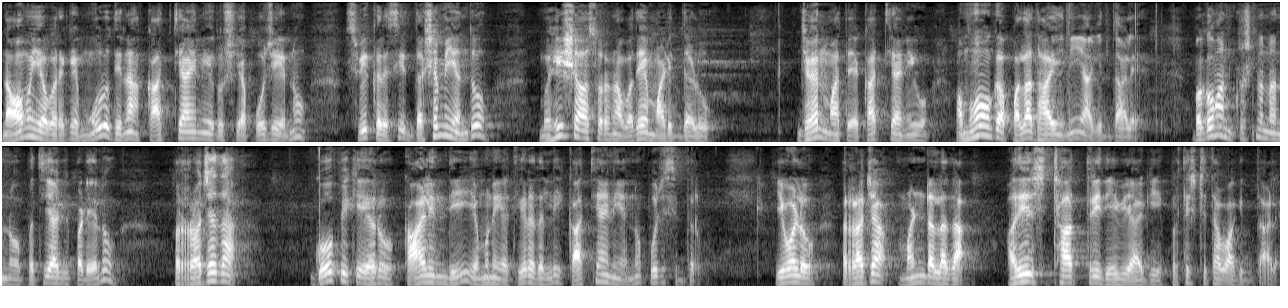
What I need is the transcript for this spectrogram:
ನವಮಿಯವರೆಗೆ ಮೂರು ದಿನ ಕಾತ್ಯಾಯಿನಿ ಋಷಿಯ ಪೂಜೆಯನ್ನು ಸ್ವೀಕರಿಸಿ ದಶಮಿಯಂದು ಮಹಿಷಾಸುರನ ವಧೆ ಮಾಡಿದ್ದಳು. ಜಗನ್ಮಾತೆಯ ಕಾತ್ಯಾಯಿನಿಯು ಅಮೋಘ ಫಲದಾಯಿನಿಯಾಗಿದ್ದಾಳೆ. ಭಗವಾನ್ ಕೃಷ್ಣನನ್ನು ಪತಿಯಾಗಿ ಪಡೆಯಲು ರಜದ ಗೋಪಿಕೆಯರು ಕಾಳಿಂದಿ ಯಮುನೆಯ ತೀರದಲ್ಲಿ ಕಾತ್ಯಾಯನಿಯನ್ನು ಪೂಜಿಸಿದ್ದರು. ಇವಳು ರಜ ಮಂಡಲದ ಅಧಿಷ್ಠಾತ್ರಿ ದೇವಿಯಾಗಿ ಪ್ರತಿಷ್ಠಿತವಾಗಿದ್ದಾಳೆ.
